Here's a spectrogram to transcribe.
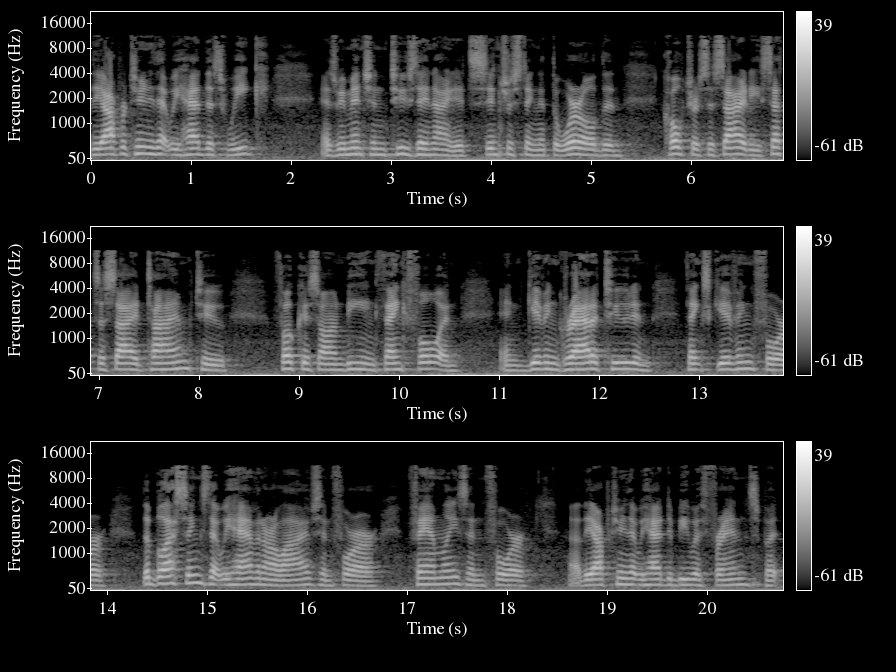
the opportunity that we had this week. As we mentioned Tuesday night, it's interesting that the world and culture, society sets aside time to focus on being thankful and, and giving gratitude and thanksgiving for the blessings that we have in our lives and for our families and for uh, the opportunity that we had to be with friends. But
